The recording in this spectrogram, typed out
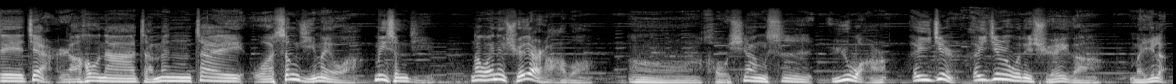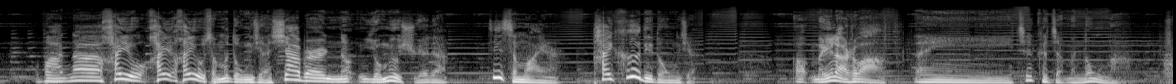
哎，这样，然后呢，咱们在我升级没有啊？没升级。那我还能学点啥不？嗯，好像是渔网 A 镜，A 镜我得学一个，没了。吧，那还有还有还有什么东西啊？下边能有没有学的？这什么玩意儿？泰克的东西？哦，没了是吧？哎，这可怎么弄啊？小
